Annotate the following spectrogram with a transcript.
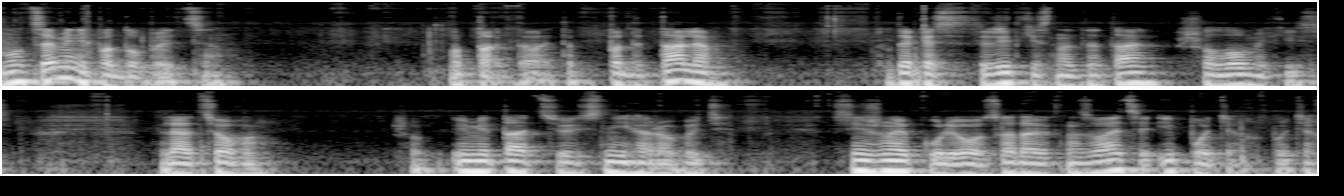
Ну, це мені подобається. Отак, давайте. По деталям. Тут якась рідкісна деталь, шолом якийсь для цього. Щоб імітацію сніга робити. Сніжної кулі, о, згадав, як називається, і потяг. Потяг.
